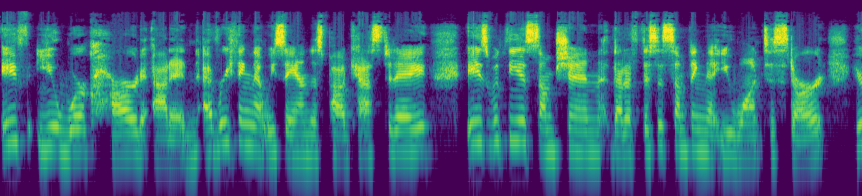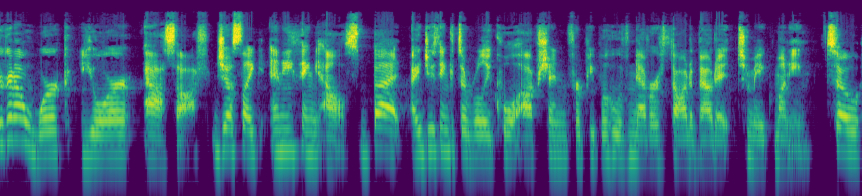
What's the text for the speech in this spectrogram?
if you work hard at it, and everything that we say on this podcast today is with the assumption that if this is something that you want to start, you're going to work your ass off, just like anything else. But I do think it's a really cool option for people who have never thought about it to make money. So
